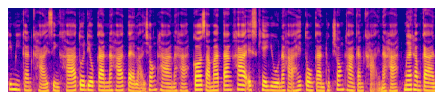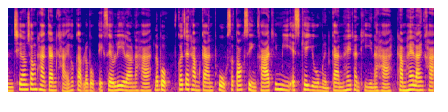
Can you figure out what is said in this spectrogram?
ที่มีการขายสินค้าตัวเดียวกันนะคะ แต่หลายช่องทางนะคะ ก็สามารถตั้งค่า SKU นะคะ ให้ตรงกันทุกช่องทางการขายนะคะ เมื่อทำการเชื่อมช่องทางการขายเข้ากับระบบ Excel แล้วนะคะ ระบบก็จะทำการผูกสต็อกสินค้าที่มี SKU เหมือนกันให้ทันทีนะคะทำให้ร้านค้า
